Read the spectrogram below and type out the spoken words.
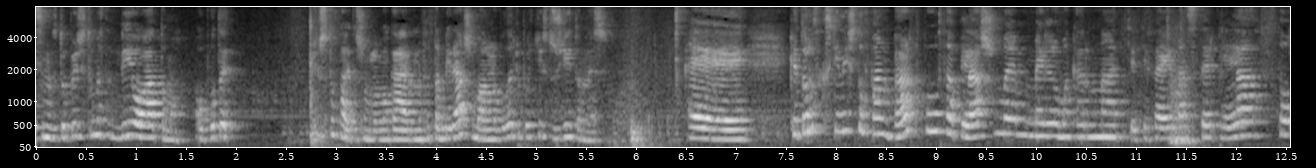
συνειδητοποιήσω ότι είμαστε δύο άτομα. Οπότε, ποιος θα φάει τόσο μελομακάρονα, θα τα μοιράσω μάλλον από εδώ και από εκεί στους γείτονες. Ε, και τώρα θα ξεκινήσει το fun part που θα πλάσουμε μελομακαρονάκια και θα είμαστε πλάθο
